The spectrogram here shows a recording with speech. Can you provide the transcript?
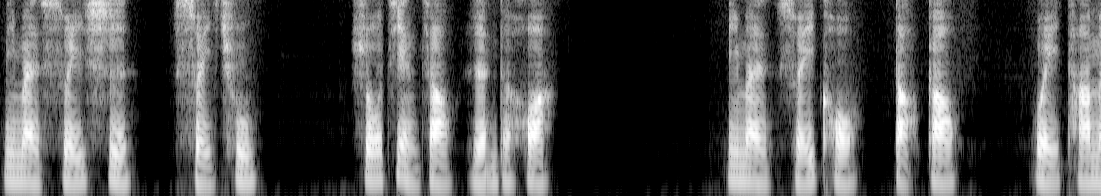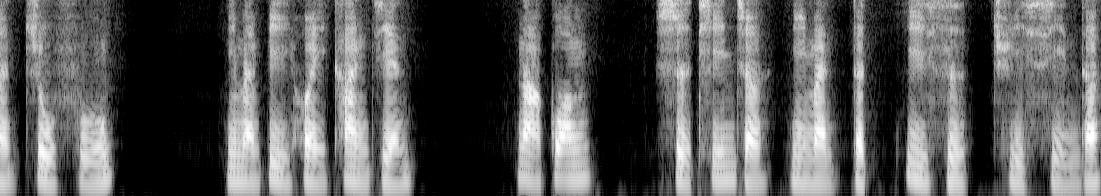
你们随时随处说建造人的话，你们随口祷告，为他们祝福，你们必会看见那光是听着你们的意思去行的。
